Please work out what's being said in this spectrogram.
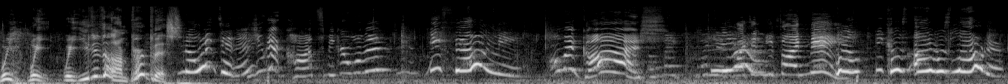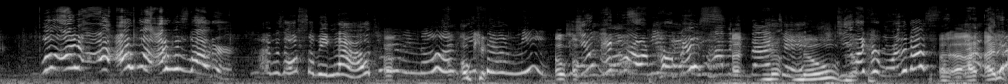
Wait, wait, wait. You did that on purpose. No, I didn't. Did you get caught, Speaker Woman? He found me. Oh my gosh! Why didn't he find me? Well, because I was louder. Well, I, I, I, I was louder. I was also being loud. Really not. Uh, okay. He found me. Oh, Did oh. you pick her on purpose? Uh, no, no, Do you no. like her more than us? Uh, I, I didn't.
